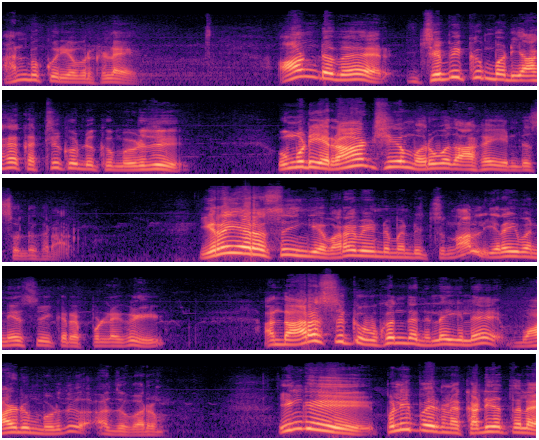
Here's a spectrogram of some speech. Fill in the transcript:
அன்புக்குரியவர்களே ஆண்டவர் ஜெபிக்கும்படியாக கற்றுக் கொடுக்கும் பொழுது உம்முடைய ராஜ்யம் வருவதாக என்று சொல்லுகிறார். இறையரசு இங்கே வர வேண்டும் என்று சொன்னால் இறைவன் நேசிக்கிற பிள்ளைகள் அந்த அரசுக்கு உகந்த நிலையிலே வாழும் பொழுது அது வரும். இங்கு பிலிப்பெருக்கின கடிதத்தில்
